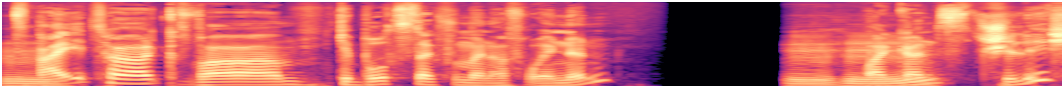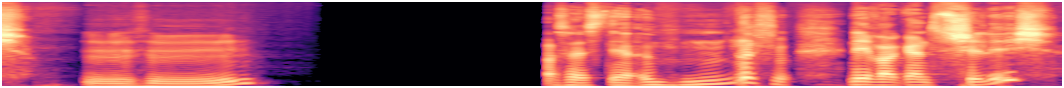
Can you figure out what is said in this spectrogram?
Hm. Freitag war Geburtstag von meiner Freundin. Mhm. War ganz chillig. Mhm. Was heißt der? Mhm. nee, war ganz chillig.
